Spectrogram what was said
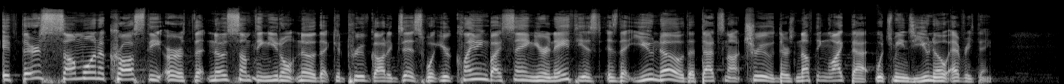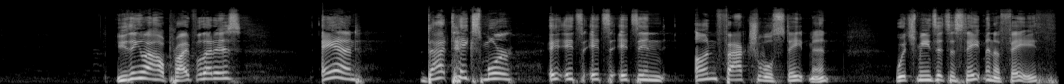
if there's someone across the earth that knows something you don't know that could prove God exists, what you're claiming by saying you're an atheist is that you know that that's not true. There's nothing like that, which means you know everything. You think about how prideful that is? And that takes more it's it's it's an unfactual statement, which means it's a statement of faith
